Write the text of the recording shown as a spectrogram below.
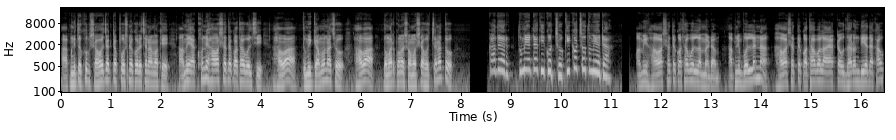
আপনি তো খুব সহজ একটা প্রশ্ন করেছেন আমাকে। আমি এখনই হাওয়ার সাথে কথা বলছি। হাওয়া তুমি কেমন আছো? হাওয়া তোমার কোনো সমস্যা হচ্ছে না তো? কাদের? তুমি এটা কি করছ? কি করছ তুমি এটা? আমি হাওয়ার সাথে কথা বললাম ম্যাডাম। আপনি বললেন না হাওয়ার সাথে কথা বলা একটা উদাহরণ দিয়ে দেখাও।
